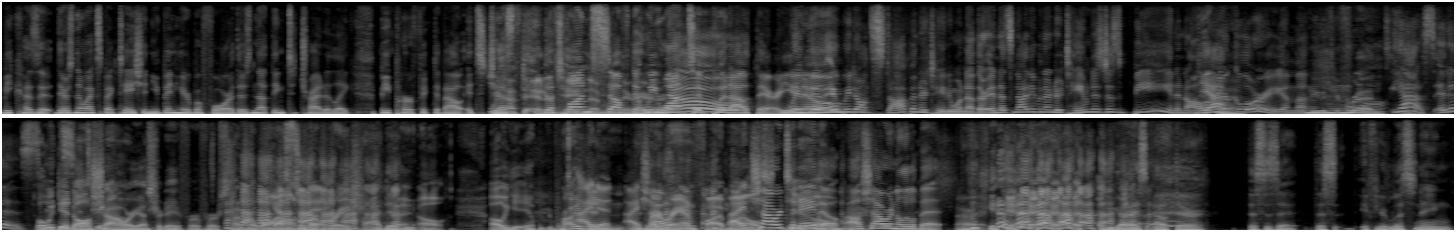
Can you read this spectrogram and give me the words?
because it, there's no expectation. You've been here before. There's nothing to try to like be perfect about. It's just have to the fun stuff they're that we here. want to put out there. You We- know, and we don't stop entertaining one another, and it's not even entertainment; it's just being in all Yeah. of your glory and the Be with your mm-hmm. friends. Yes, it is. Well, we It's- did all it's beautiful. shower yesterday for the first time in a while in preparation. I didn't. Oh, oh, yeah, you probably I didn't. did. I You showered. ran five I miles. didn't shower today too. though. I'll shower in a little bit. All right. you guys out there, this is it. This if you're listening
